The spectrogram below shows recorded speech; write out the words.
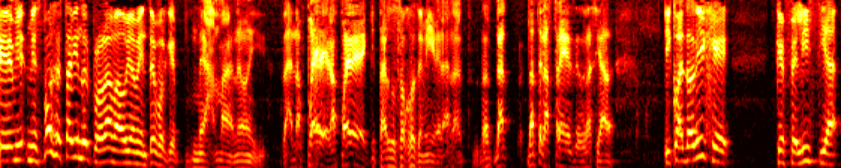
Eh, mi, esposa está viendo el programa, obviamente, porque pues, me ama, ¿no? Y no puede, no puede quitar sus ojos de mí, da- date las tres, desgraciada. Y cuando dije que Felicia,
